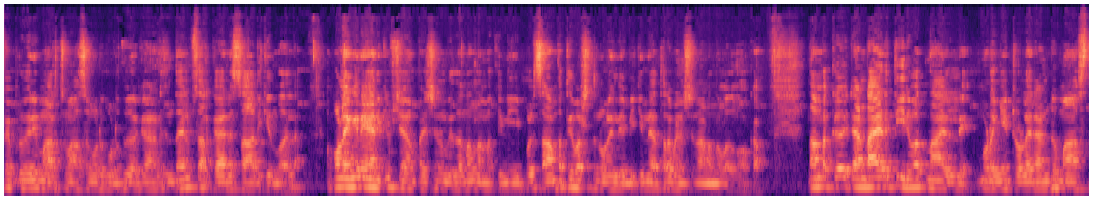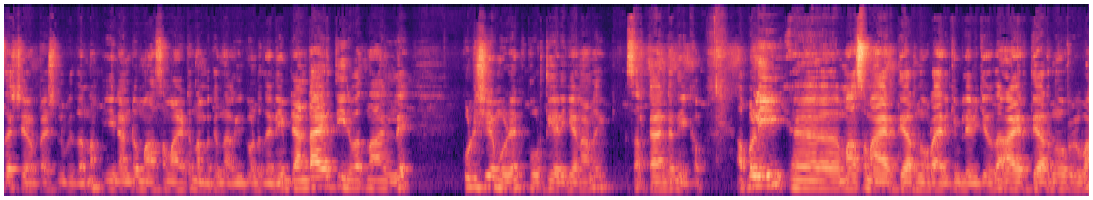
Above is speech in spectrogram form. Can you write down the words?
ഫെബ്രുവരി മാർച്ച് മാസം കൊണ്ട് കൊടുത്തു വെക്കാനായിട്ട് എന്തായാലും സർക്കാരിന് സാധിക്കുന്നതല്ല. അപ്പോൾ എങ്ങനെയായിരിക്കും ക്ഷേമ പെൻഷൻ വിതരണം നമുക്ക് ഇനി ഇപ്പോൾ സാമ്പത്തിക വർഷത്തിനുള്ളിൽ ലഭിക്കുന്ന എത്ര പെൻഷനാണെന്നുള്ളത് നോക്കാം. നമുക്ക് രണ്ടായിരത്തി ഇരുപത്തിനാലിലെ മുടങ്ങിയിട്ടുള്ള രണ്ട് മാസത്തെ ക്ഷേമ പെൻഷൻ വിതരണം ഈ രണ്ട് മാസമായിട്ട് നമുക്ക് നൽകിക്കൊണ്ട് തന്നെയും രണ്ടായിരത്തി ഇരുപത്തിനാലിലെ കുടിശ്ശിക മുഴുവൻ പൂർത്തീകരിക്കാനാണ് സർക്കാരിന്റെ നീക്കം. അപ്പോൾ ഈ മാസം ആയിരത്തി അറുന്നൂറായിരിക്കും ലഭിക്കുന്നത്. ആയിരത്തി അറുന്നൂറ് രൂപ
